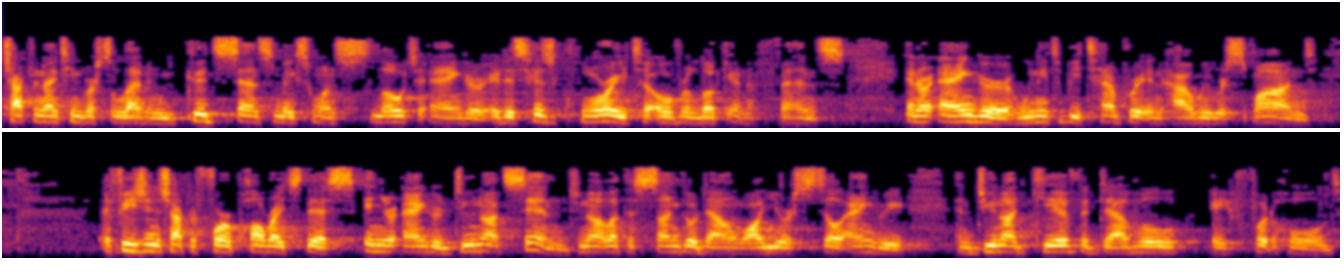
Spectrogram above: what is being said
chapter 19, verse 11, good sense makes one slow to anger. It is his glory to overlook an offense. In our anger, we need to be temperate in how we respond. Ephesians chapter 4, Paul writes this In your anger, do not sin. Do not let the sun go down while you are still angry. And do not give the devil a foothold.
